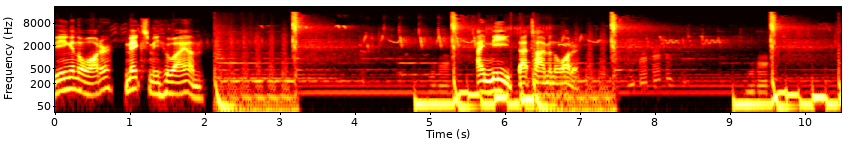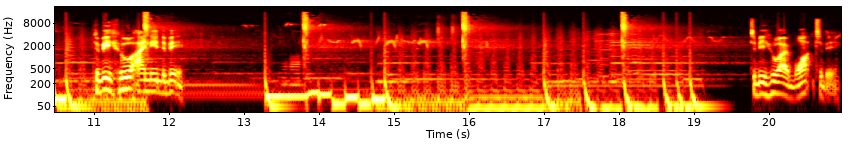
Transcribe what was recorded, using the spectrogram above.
Being in the water makes me who I am. I need that time in the water. To be who I need to be. To be who I want to be.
